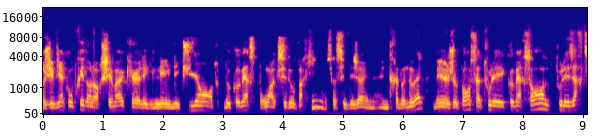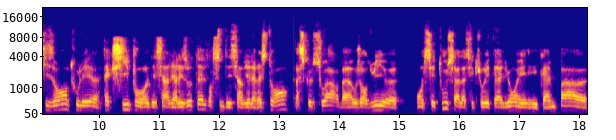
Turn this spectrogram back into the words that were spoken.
J'ai bien compris dans leur schéma que les, les, les clients nos commerces pourront accéder au parking. Ça, c'est déjà une, une, très bonne nouvelle. Mais je pense à tous les commerçants, tous les artisans, tous les euh, taxis pour desservir les hôtels, pour desservir les restaurants. Parce que le soir, ben, aujourd'hui, euh, on le sait tous, hein, la sécurité à Lyon est, quand même pas euh,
